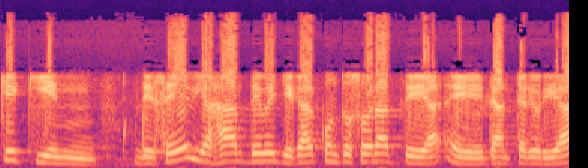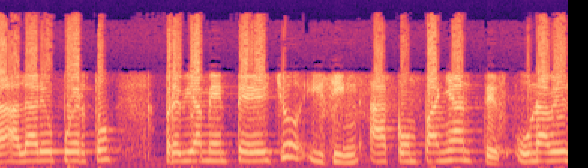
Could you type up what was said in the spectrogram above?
que quien desee viajar debe llegar con dos horas de, eh, de anterioridad al aeropuerto previamente hecho y sin acompañantes. Una vez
